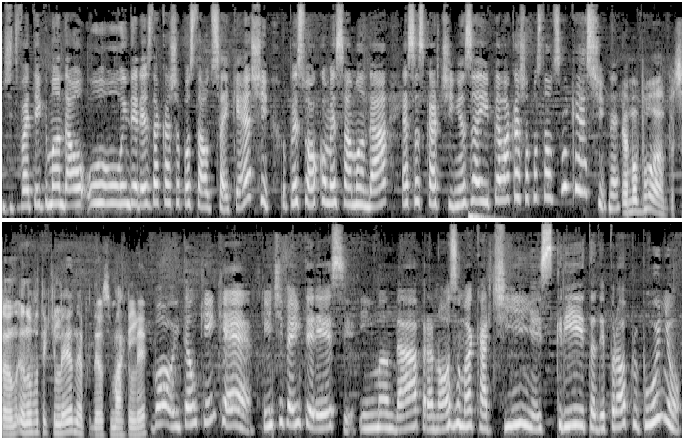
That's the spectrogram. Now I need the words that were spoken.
a gente vai ter que mandar o, o endereço da caixa postal do SciCast pro pessoal começar a mandar essas cartinhas aí pela caixa postal do SciCast, né? É uma boa, pessoal. Eu não vou ter que ler, né? Porque daí o Silmar que lê. Bom, então quem quer, quem tiver interesse em mandar pra nós uma cartinha escrita de próprio punho,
